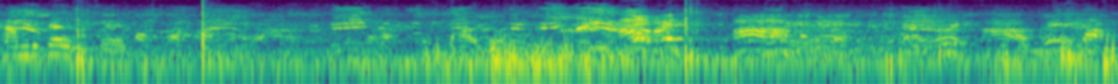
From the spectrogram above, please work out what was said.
tham đi chứ Hãy subscribe cho kênh Ghiền Mì Gõ Để không bỏ lỡ những video hấp dẫn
